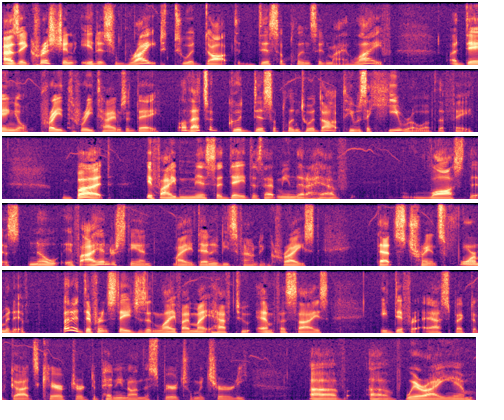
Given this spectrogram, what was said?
As a Christian, it is right to adopt disciplines in my life. A Daniel prayed three times a day. Oh, that's a good discipline to adopt. He was a hero of the faith. But if I miss a day, does that mean that I have lost this? No, if I understand my identity is found in Christ, that's transformative. But at different stages in life, I might have to emphasize a different aspect of God's character depending on the spiritual maturity of of where I am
